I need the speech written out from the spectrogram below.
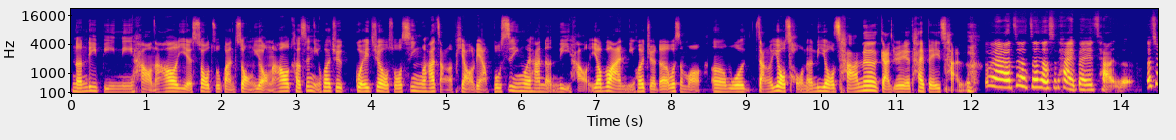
能力比你好，然后也受主管重用，然后可是你会去归咎说是因为她长得漂亮，不是因为她能力好，要不然你会觉得为什么？呃，我长得又丑，能力又差，那个感觉也太悲惨了。对啊，这真的是太悲惨了。而且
